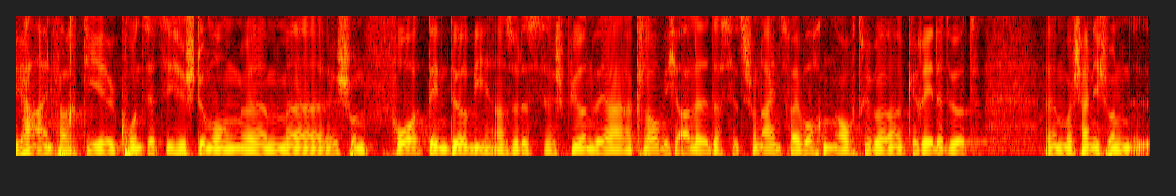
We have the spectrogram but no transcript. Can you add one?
Ja, einfach die grundsätzliche Stimmung ähm, äh, schon vor dem Derby. Also das äh, spüren wir ja, glaube ich, alle, dass jetzt schon ein, zwei Wochen auch drüber geredet wird. Ähm, wahrscheinlich schon äh,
